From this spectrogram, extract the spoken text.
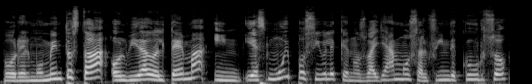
por el momento está olvidado el tema y, es muy posible que nos vayamos al fin de curso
